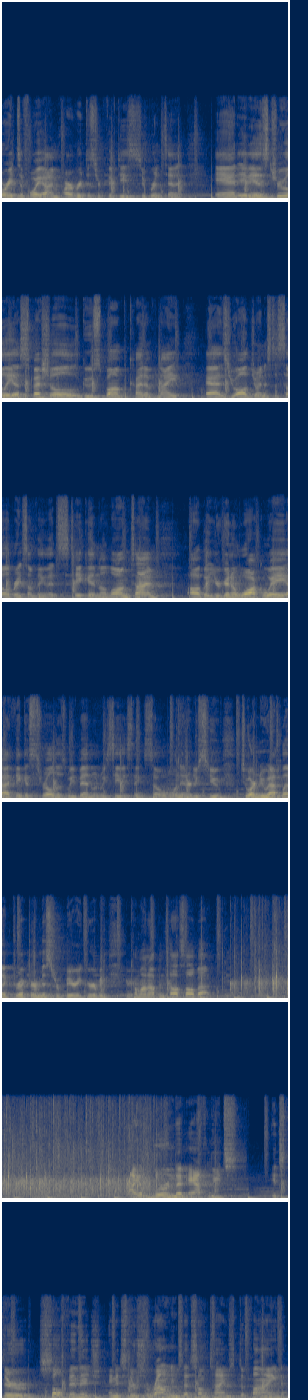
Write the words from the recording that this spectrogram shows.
Corey Tafoya. I'm Harvard District 50's superintendent. And it is truly a special goosebump kind of night as you all join us to celebrate something that's taken a long time, uh, but you're going to walk away, I think, as thrilled as we've been when we see these things. So I want to introduce you to our new athletic director, Mr. Barry Gerby. Come on up and tell us all about it. I have learned that athletes, it's their self-image and it's their surroundings that sometimes define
